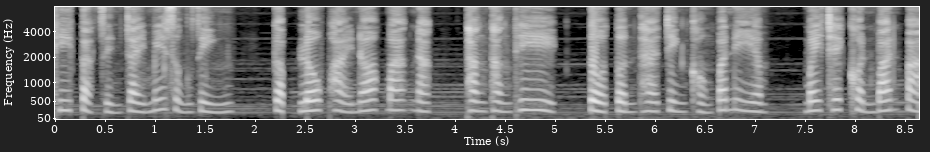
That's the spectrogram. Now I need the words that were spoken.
ที่ตัดสินใจไม่สูงสิงกับโลกภายนอกมากนัก ทั้งทั้งที่ตัวตนแท้จริงของป้าเนียม ไม่ใช่คนบ้านป่า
